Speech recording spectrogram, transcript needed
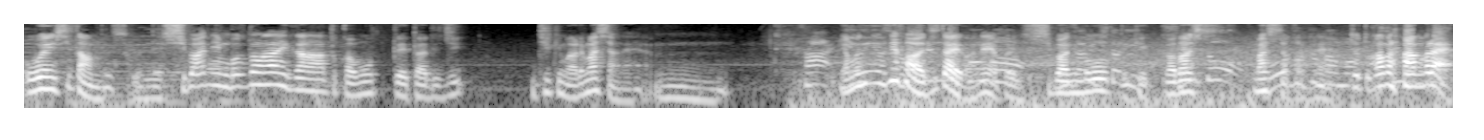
応援してたんですけどね、芝に戻らないかなとか思ってたり時期もありましたね。うん。ヤマニンゼファー自体がね、やっぱり芝に戻って結果出しましたからね。ちょっと頑張れ、頑張れ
